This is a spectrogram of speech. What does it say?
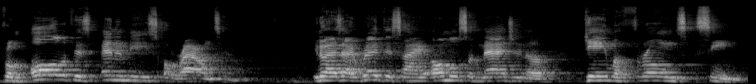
from all of his enemies around him. You know, as I read this, I almost imagined a Game of Thrones scene.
